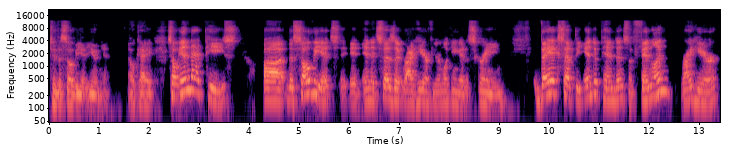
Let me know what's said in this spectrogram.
to the Soviet Union. Okay. So in that peace, uh, the Soviets, it, and it says it right here if you're looking at a screen, they accept the independence of Finland right here,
